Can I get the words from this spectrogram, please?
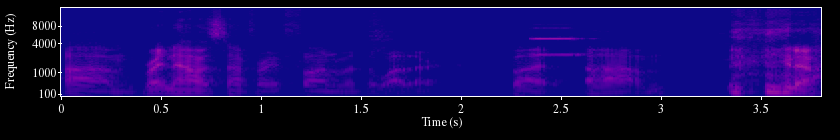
Um, right now, it's not very fun with the weather, but um, you know,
